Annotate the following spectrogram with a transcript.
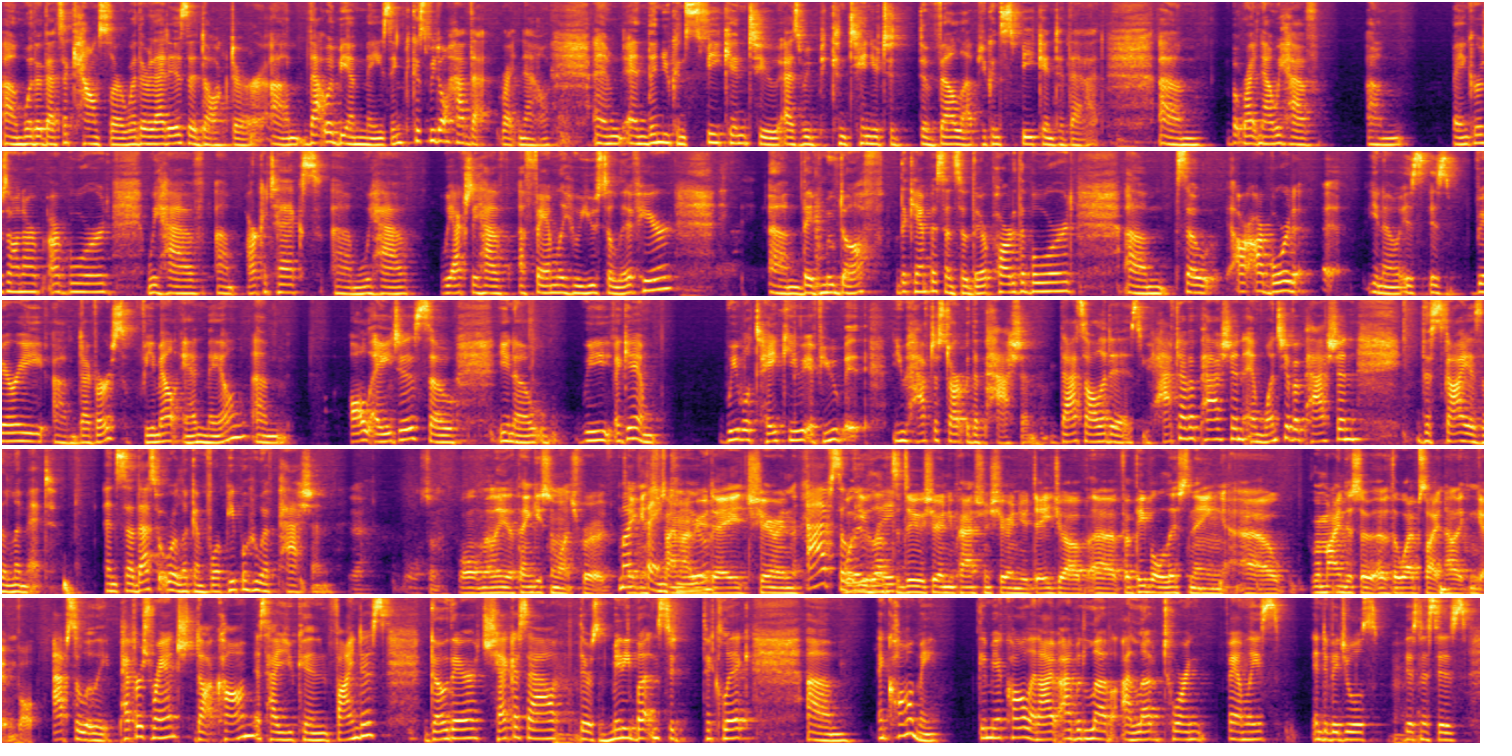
Um, whether that's a counselor, whether that is a doctor, um, that would be amazing because we don't have that right now. And and then you can speak into as we continue to develop, you can speak into that. Um, but right now we have um, bankers on our, our board, we have um, architects, um, we have we actually have a family who used to live here. Um, they've moved off the campus, and so they're part of the board. Um, so our, our board, uh, you know, is is very um, diverse, female and male, um, all ages. So, you know, we again we will take you if you you have to start with a passion. That's all it is. You have to have a passion and once you have a passion the sky is the limit. And so that's what we're looking for people who have passion. Yeah Awesome. Well, Malia, thank you so much for My, taking some time you. out of your day, sharing Absolutely. what you love to do, sharing your passion, sharing your day job. Uh, for people listening, uh, remind us of, of, the website and how they can get involved. Absolutely. Peppersranch.com is how you can find us. Go there, check us out. Mm-hmm. There's many buttons to, to click. Um, and call me. Give me a call. And I, I would love, I love touring families, individuals, businesses.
